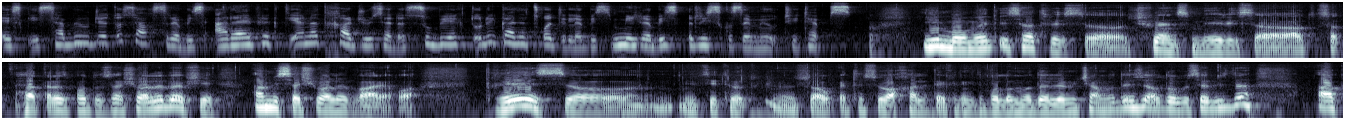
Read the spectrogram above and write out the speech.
ეს კი საბიუჯეტო საბიუჯეტო სახსრების არაეფექტიანად ხარჯვისა და სუბიექტური გადაწყვეტილების მიღების რისკზე მიუთითებს. იმ მომენტისათვის ჩვენს მერის სატრანსპორტო საშუალებებში ამის საშუალება არ იყო. დღეს იცით რომ საუკეთესო ახალი ტექნიკით ბოლო მოდელები ჩამოდეს ავტობუსების და აქ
